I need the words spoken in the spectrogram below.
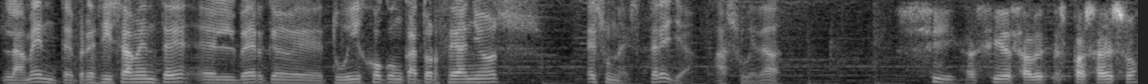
la mente, precisamente el ver que tu hijo con 14 años es una estrella a su edad. Sí, así es, a veces pasa eso.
